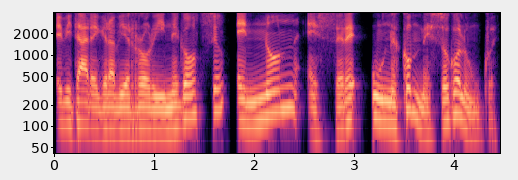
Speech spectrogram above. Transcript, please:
evitare gravi errori in negozio e non essere un commesso qualunque.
